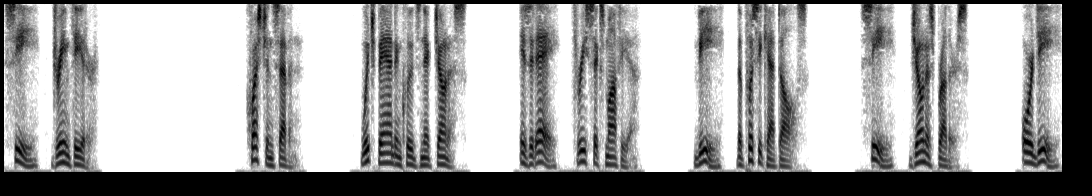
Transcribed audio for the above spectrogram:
C. Dream Theater. Question 7. Which band includes Nick Jonas? Is it A. 3 6 Mafia? B. The Pussycat Dolls? C. Jonas Brothers? Or D.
